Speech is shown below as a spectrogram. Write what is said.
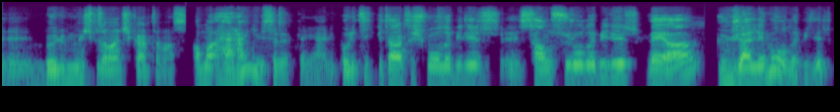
e, bölümü hiçbir zaman çıkartamaz. Ama herhangi bir sebeple yani politik bir tartışma olabilir, e, sansür olabilir veya güncelleme olabilir.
